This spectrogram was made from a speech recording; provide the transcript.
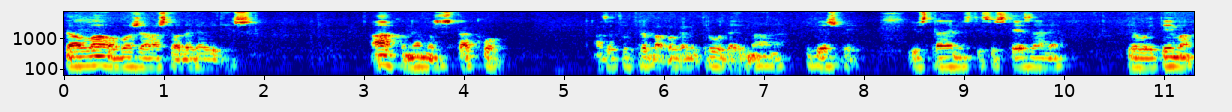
Da Allah obožavaš kao da ga vidiš. A ako ne možeš tako, a za to treba Boga mi truda i mana i vježbe i ustrajnosti, sustezanja. I ovo je tema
